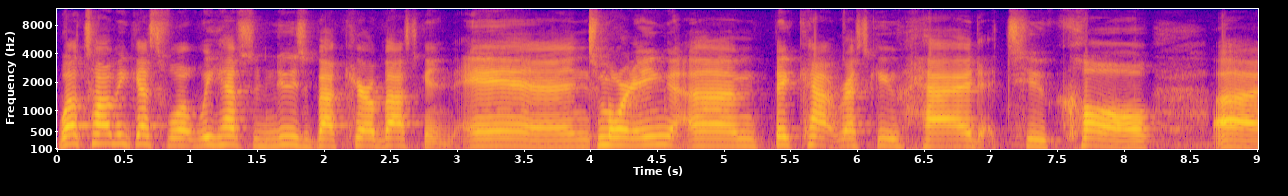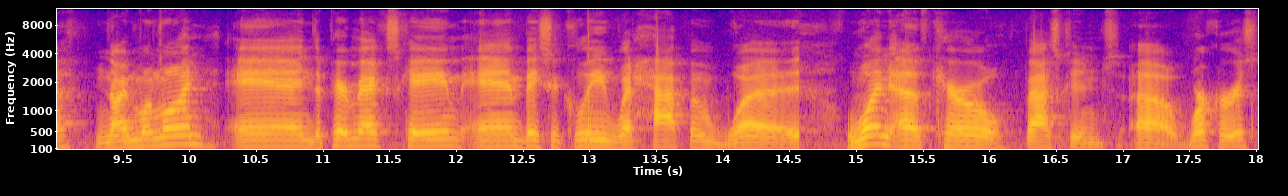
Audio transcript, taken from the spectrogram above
Well, Tommy, guess what? We have some news about Carole Baskin. And this morning, um, Big Cat Rescue had to call uh, 911 and the paramedics came and basically what happened was one of Carole Baskin's uh, workers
